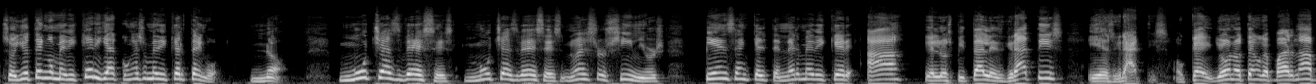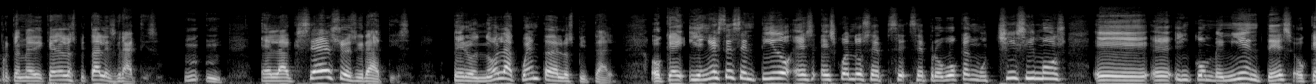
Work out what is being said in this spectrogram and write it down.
So, yo tengo Medicare y ya con eso Medicare tengo. No. Muchas veces, muchas veces nuestros seniors piensan que el tener Medicare A el hospital es gratis y es gratis. ¿Ok? Yo no tengo que pagar nada porque el Medicare del hospital es gratis. El acceso es gratis pero no la cuenta del hospital. ¿Ok? Y en este sentido es, cuando se, provocan muchísimos eh, eh, inconvenientes, ¿ok?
